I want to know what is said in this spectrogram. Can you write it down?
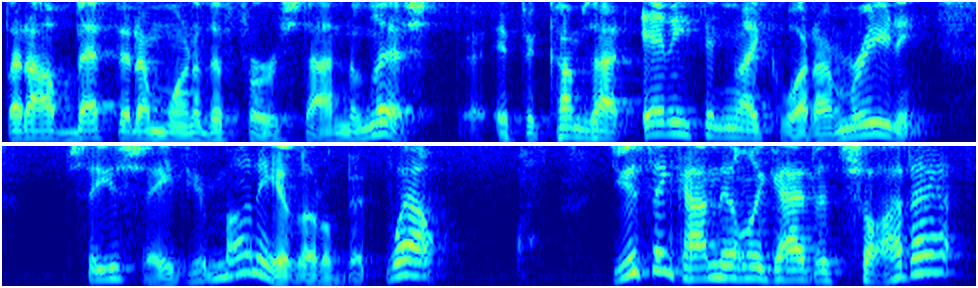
but I'll bet that I'm one of the first on the list if it comes out anything like what I'm reading. So you save your money a little bit. Well, do you think I'm the only guy that saw that?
